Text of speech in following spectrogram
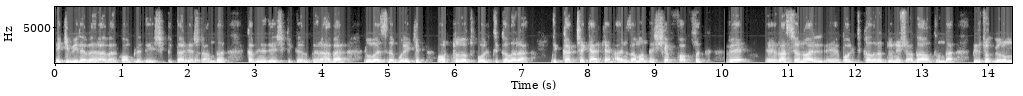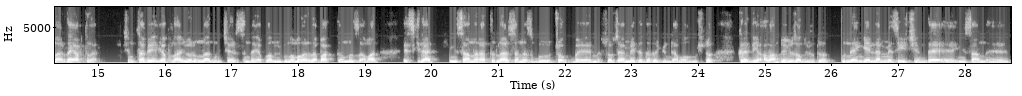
Ekibiyle beraber komple değişiklikler yaşandı. Kabine değişiklikleri beraber. Dolayısıyla bu ekip ortodoks politikalara dikkat çekerken aynı zamanda şeffaflık ve e, rasyonel politikalara dönüş adı altında birçok yorumlar da yaptılar. Şimdi tabii yapılan yorumların içerisinde yapılan uygulamalara da baktığımız zaman eskiden insanlar hatırlarsanız bu çok e, sosyal medyada da gündem olmuştu. Krediye alan döviz alıyordu. Bunun engellenmesi için de e, insan e,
